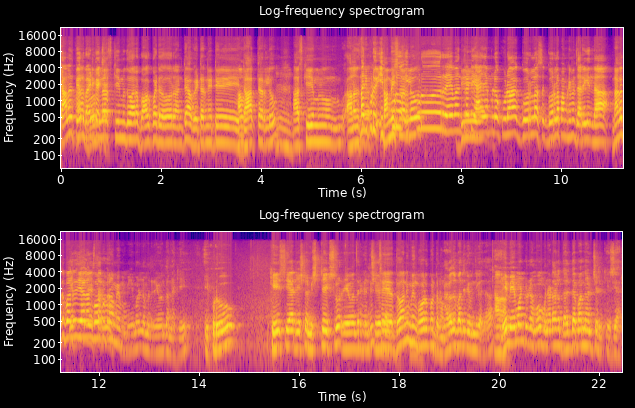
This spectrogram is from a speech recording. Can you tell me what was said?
చాలా పేర్లు బయటకు స్కీమ్ ద్వారా బాగుపడేది ఎవరు అంటే ఆ వెటర్నిటీ డాక్టర్లు. ఆ స్కీమ్ మరి ఇప్పుడు ఇప్పుడు కమిషనర్లు ఇప్పుడు రేవంత్ రెడ్డి హయాంలో కూడా గొర్రెల గొర్రెల పంపిణీ జరిగిందా? నగదు బదిలీ చేయాలని కోరుకుంటున్నాం మేము. రేవంత్ అన్నకి ఇప్పుడు కేసీఆర్ చేసిన మిస్టేక్స్ రేవంత్ రెడ్డి చేయొద్దు. అని మేము కోరుకుంటున్నాం. నగదు బదిలీ ఉంది కదా. మేము ఏమంటున్నాము మొన్నటిదాకా దళిత బంధు అని ఇచ్చాడు కేసీఆర్.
